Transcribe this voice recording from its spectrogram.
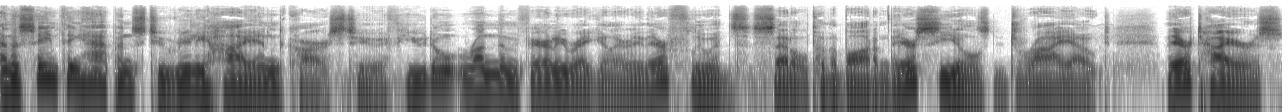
And the same thing happens to really high end cars, too. If you don't run them fairly regularly, their fluids settle to the bottom, their seals dry out, their tires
